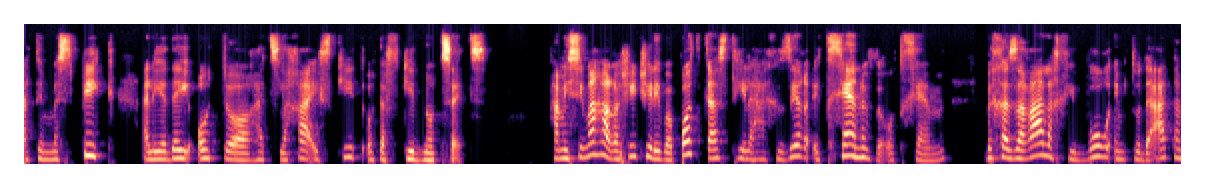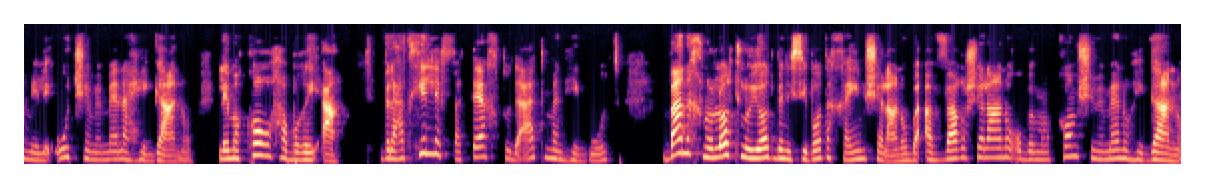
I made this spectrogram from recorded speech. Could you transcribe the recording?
אתם מספיק על ידי עוד תואר, הצלחה עסקית או תפקיד נוצץ. המשימה הראשית שלי בפודקאסט היא להחזיר אתכן ואותכם בחזרה לחיבור עם תודעת המלאות שממנה הגענו, למקור הבריאה, ולהתחיל לפתח תודעת מנהיגות בה אנחנו לא תלויות בנסיבות החיים שלנו, בעבר שלנו או במקום שממנו הגענו,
